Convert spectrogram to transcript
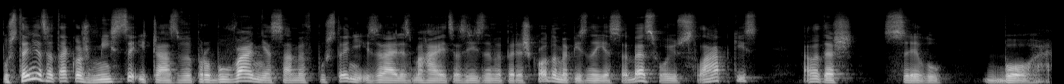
Пустиня це також місце і час випробування. Саме в пустині Ізраїль змагається з різними перешкодами, пізнає себе, свою слабкість, але теж силу Бога.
